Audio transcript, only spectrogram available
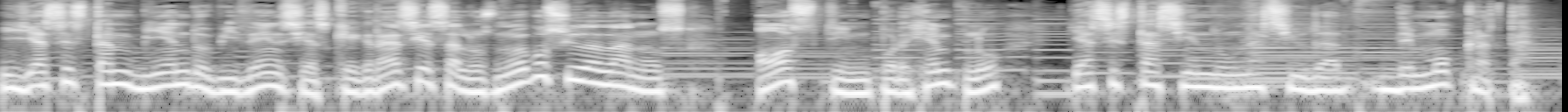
y ya se están viendo evidencias que gracias a los nuevos ciudadanos, Austin, por ejemplo, ya se está haciendo una ciudad demócrata.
